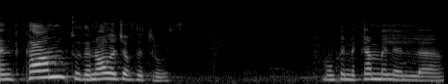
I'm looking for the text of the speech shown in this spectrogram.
and come to the knowledge of the truth. ممكن نكمل ال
